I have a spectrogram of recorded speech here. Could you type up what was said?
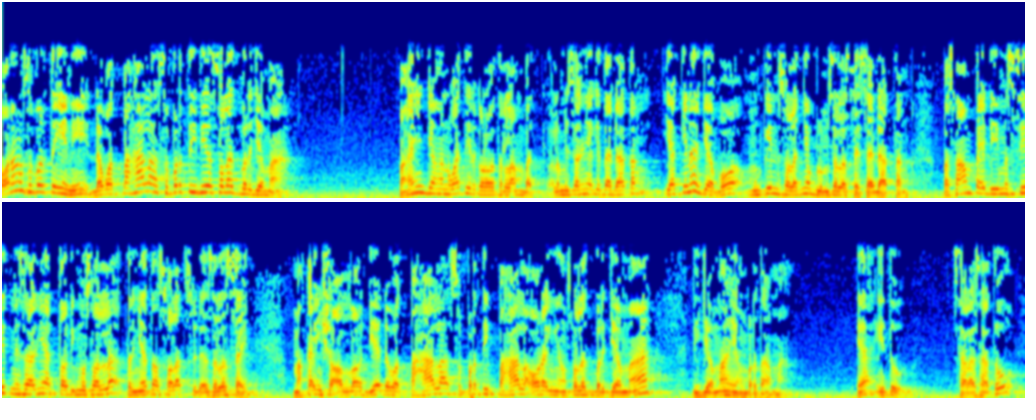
orang seperti ini dapat pahala seperti dia salat berjamaah. Makanya jangan khawatir kalau terlambat. Kalau misalnya kita datang, yakin aja bahwa mungkin sholatnya belum selesai, saya datang. Pas sampai di masjid misalnya atau di musola, ternyata sholat sudah selesai. Maka insya Allah dia dapat pahala seperti pahala orang yang sholat berjamaah di jamaah yang pertama. Ya, itu salah satu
